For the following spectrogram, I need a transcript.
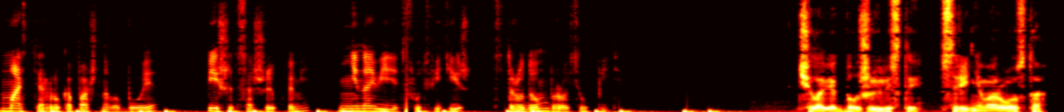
Мастер рукопашного боя. Пишет с ошибками. Ненавидит фуд-фетиш. С трудом бросил пить. Человек был жилистый, среднего роста,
